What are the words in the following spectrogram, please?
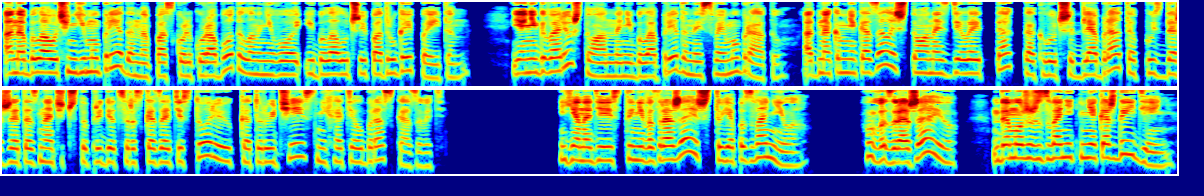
Она была очень ему предана, поскольку работала на него и была лучшей подругой Пейтон. Я не говорю, что Анна не была преданной своему брату, однако мне казалось, что она сделает так, как лучше для брата, пусть даже это значит, что придется рассказать историю, которую Чейз не хотел бы рассказывать. «Я надеюсь, ты не возражаешь, что я позвонила?» «Возражаю? Да можешь звонить мне каждый день.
